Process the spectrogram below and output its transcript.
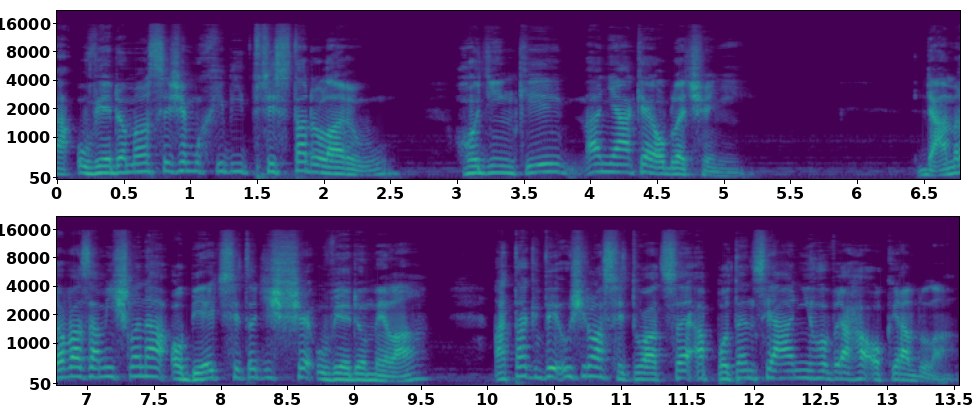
a uvědomil si, že mu chybí 300 dolarů, hodinky a nějaké oblečení. Dámrova zamýšlená oběť si totiž vše uvědomila a tak využila situace a potenciálního vraha okradla.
